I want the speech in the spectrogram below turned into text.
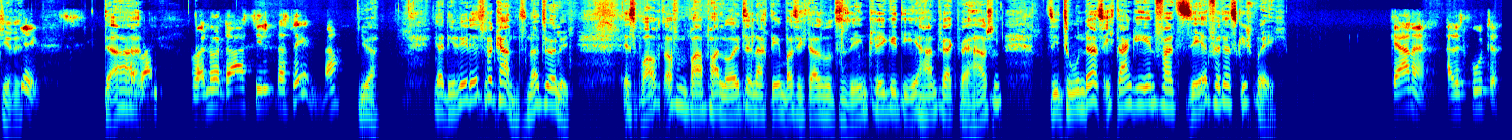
die, stinkt. Da, weil, weil nur da ist die, das Leben, ne? Ja. Ja, die Rede ist bekannt, natürlich. Es braucht offenbar ein paar Leute, nach dem, was ich da so zu sehen kriege, die ihr Handwerk beherrschen. Sie tun das. Ich danke jedenfalls sehr für das Gespräch. Gerne. Alles Gute.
